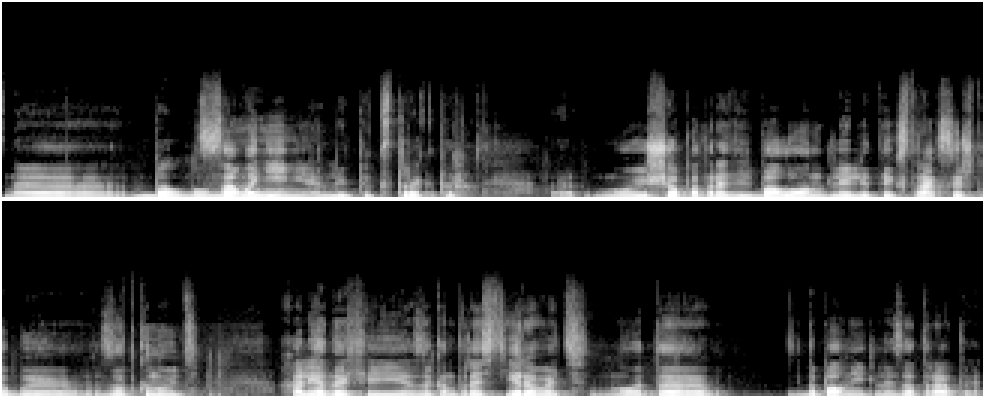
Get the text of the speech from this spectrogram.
э, Баллон, сомнение. Лит-экстрактор. Э, ну, еще потратить баллон для литоэкстракции, чтобы заткнуть халедах и законтрастировать, ну, это дополнительные затраты.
